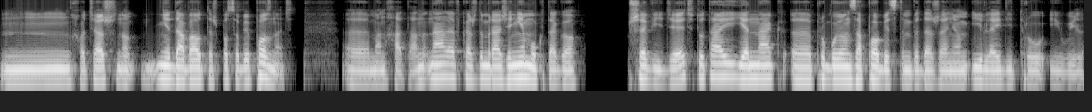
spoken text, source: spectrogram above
mm, chociaż no, nie dawał też po sobie poznać E, Manhattan, no ale w każdym razie nie mógł tego przewidzieć. Tutaj jednak e, próbują zapobiec tym wydarzeniom i Lady True i Will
